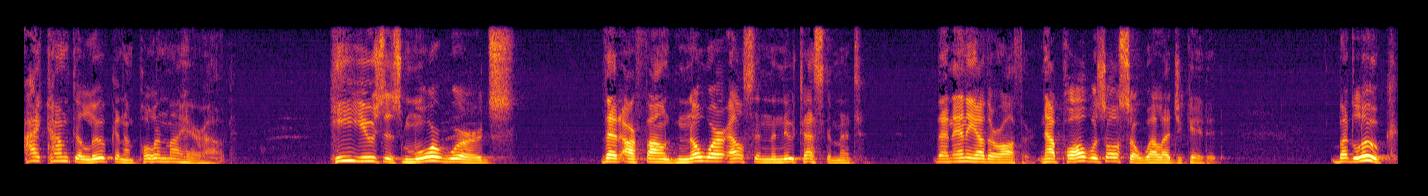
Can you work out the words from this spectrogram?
I come to Luke and I'm pulling my hair out. He uses more words that are found nowhere else in the New Testament than any other author. Now, Paul was also well educated, but Luke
